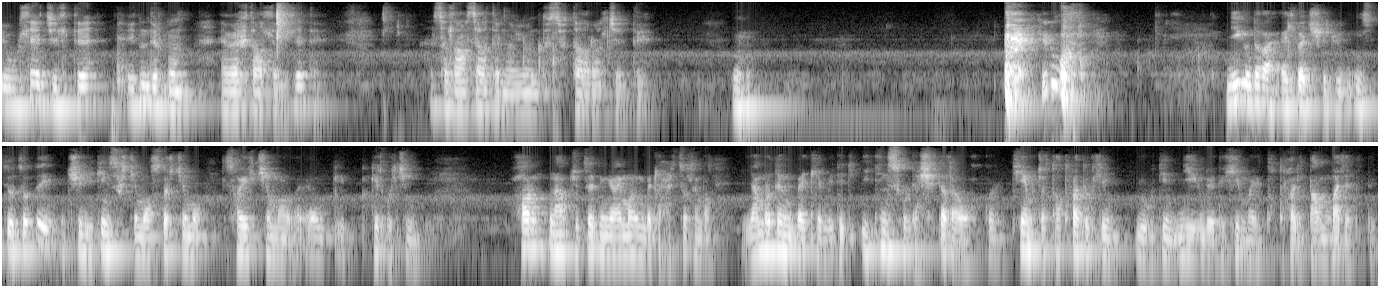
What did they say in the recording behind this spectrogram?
гэлээ жилдээ хэдэн тэрбум Америкт оолоо гэлээ тэ. Солонгосоо тэр нэг юунд төсөвтэй оруулж яадаг. Хэрвээ нийгэмд байгаа альва жишээ институцуудын жишээ эдийн засаг ч юм уу, улс төр ч юм уу, соёл ч юм уу, гэр бүл ч юм хооронд нь авч үзээд ингээм ямар нэгэн байдлаар харьцуулах юм бол ямар нэгэн байдлаар мэдээж эдийн засгууд ашигтал байгаа байхгүй. Тийм учраас тодорхой төрлийн юу гэдэг нийгэмд хэм маяг тодорхой давмгаал яддаг.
